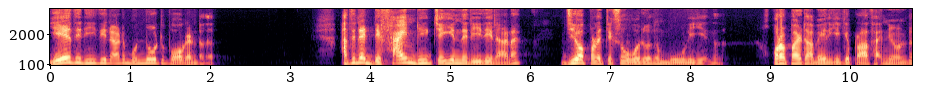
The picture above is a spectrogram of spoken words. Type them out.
ഏത് രീതിയിലാണ് മുന്നോട്ട് പോകേണ്ടത്? അതിനെ ഡിഫൈൻ ചെയ്യുന്ന രീതിയിലാണ് ജിയോ പൊളിറ്റിക്സ് ഓരോന്നും മൂവ് ചെയ്യുന്നത്. ഉറപ്പായിട്ടും അമേരിക്കയ്ക്ക് പ്രാധാന്യമുണ്ട്.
